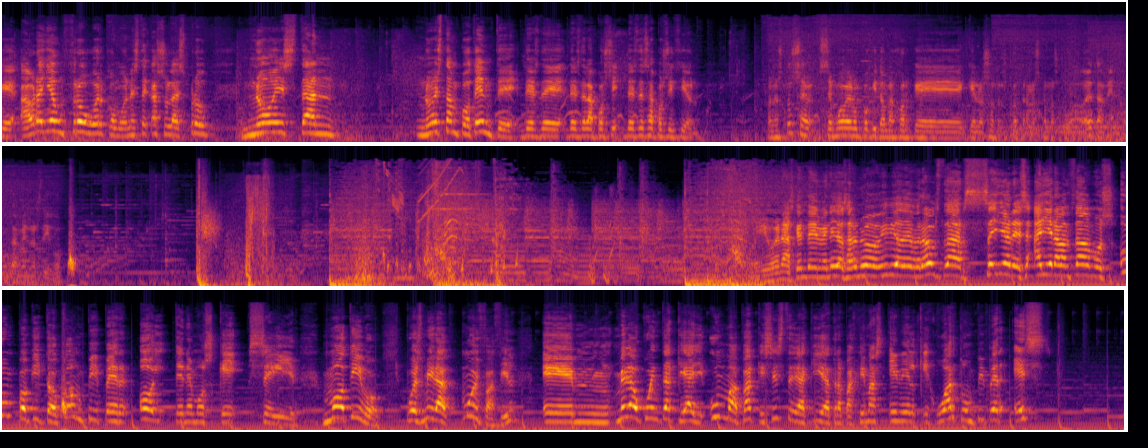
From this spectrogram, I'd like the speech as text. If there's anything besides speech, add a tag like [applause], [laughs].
que ahora ya un thrower, como en este caso la Sprout, no es tan... No es tan potente desde, desde, la desde esa posición. Bueno, estos se, mueven un poquito mejor que, que, los otros contra los que hemos jugado, ¿eh? También, también os digo. Buenas gente, bienvenidos al nuevo vídeo de Brawl Stars Señores, ayer avanzábamos un poquito con Piper Hoy tenemos que seguir ¿Motivo? Pues mirad, muy fácil em, Me he dado cuenta que hay un mapa Que es este de aquí, Atrapagemas En el que jugar con Piper es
